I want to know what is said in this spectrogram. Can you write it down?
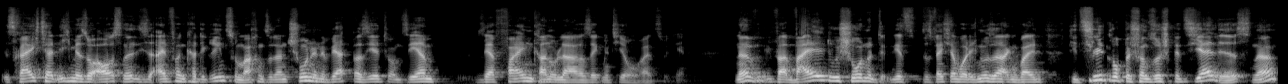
es reicht halt nicht mehr so aus, ne, diese einfachen Kategorien zu machen, sondern schon in eine wertbasierte und sehr, sehr fein granulare Segmentierung reinzugehen. Ne, weil du schon, und jetzt, das welcher wollte ich nur sagen, weil die Zielgruppe schon so speziell ist, ne,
